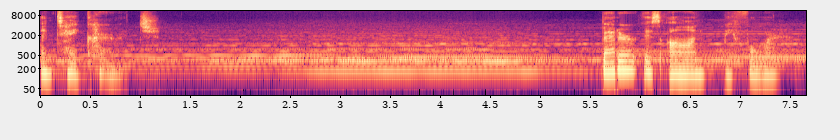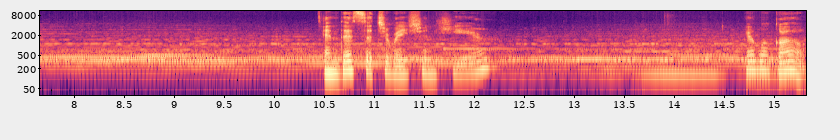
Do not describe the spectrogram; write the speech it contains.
and take courage. Better is on before. In this situation here, it will go.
